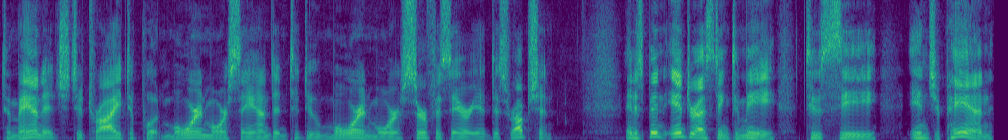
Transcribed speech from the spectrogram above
to manage, to try to put more and more sand and to do more and more surface area disruption. And it's been interesting to me to see in Japan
